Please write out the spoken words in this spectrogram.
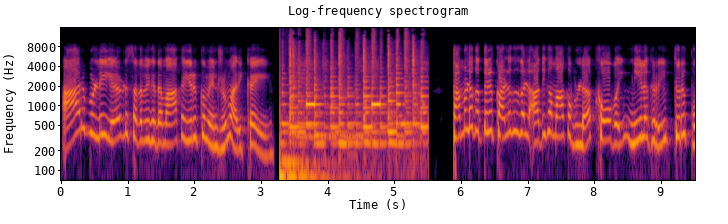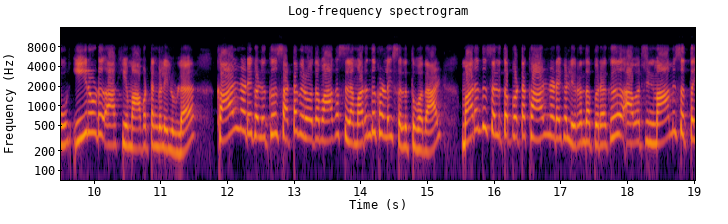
ஆறு புள்ளி ஏழு சதவிகிதமாக இருக்கும் என்றும் அறிக்கை. தமிழகத்தில் அதிகமாக உள்ள கோவை நீலகிரி திருப்பூர் ஈரோடு ஆகிய மாவட்டங்களில் உள்ள கால்நடைகளுக்கு சட்டவிரோதமாக சில மருந்துகளை செலுத்துவதால் மருந்து செலுத்தப்பட்ட கால்நடைகள் இறந்த பிறகு அவற்றின் மாமிசத்தை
